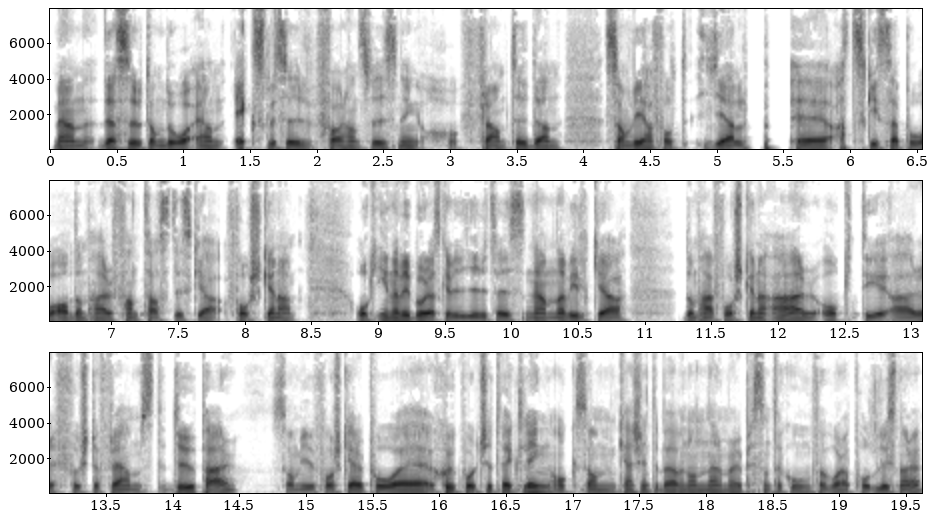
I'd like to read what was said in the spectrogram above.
Men dessutom då en exklusiv förhandsvisning av framtiden som vi har fått hjälp eh, att skissa på av de här fantastiska forskarna. Och innan vi börjar ska vi givetvis nämna vilka de här forskarna är och det är först och främst du Per som ju forskar på eh, sjukvårdsutveckling och som kanske inte behöver någon närmare presentation för våra poddlyssnare.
